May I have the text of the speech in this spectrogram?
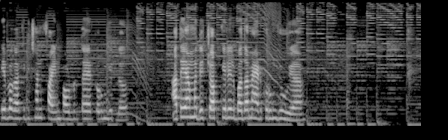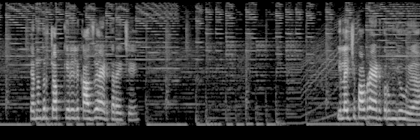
हे बघा किती छान फाईन पावडर तयार करून घेतलं. आता यामध्ये चॉप केलेले बदाम ऍड करून घेऊया. त्यानंतर चॉप केलेले काजू ऍड करायचे. इलायची पावडर ॲड करून घेऊया.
